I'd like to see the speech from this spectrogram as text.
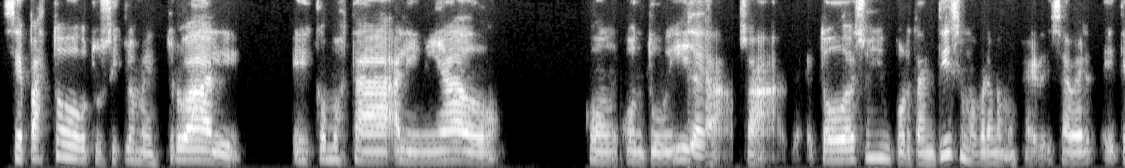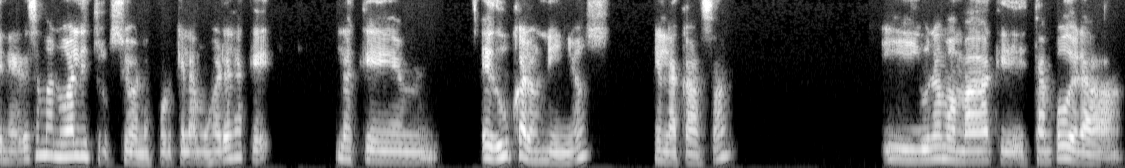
sepas todo tu ciclo menstrual, eh, cómo está alineado con, con, tu vida. O sea, todo eso es importantísimo para la mujer. Y saber y tener ese manual de instrucciones, porque la mujer es la que, la que em, educa a los niños en la casa. Y una mamá que está empoderada,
